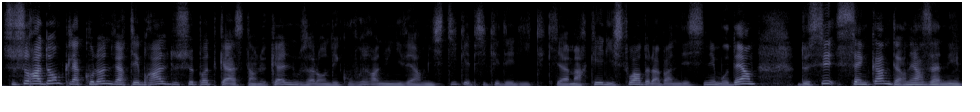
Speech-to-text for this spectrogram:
Ce sera donc la colonne vertébrale de ce podcast dans lequel nous allons découvrir un univers mystique et psychédélique qui a marqué l'histoire de la bande dessinée moderne de ces 50 dernières années.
